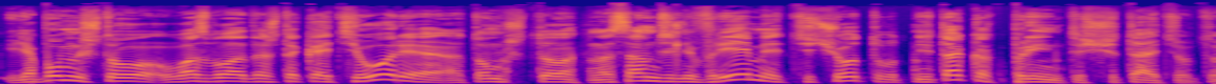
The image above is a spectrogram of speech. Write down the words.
Я помню, что у вас была даже такая теория о том, что на самом деле время течет вот не так, как принято считать вот э,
